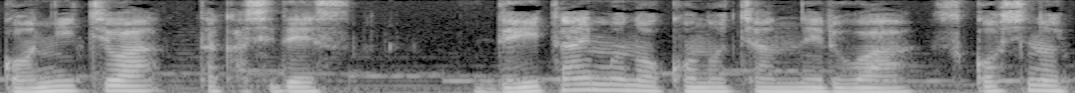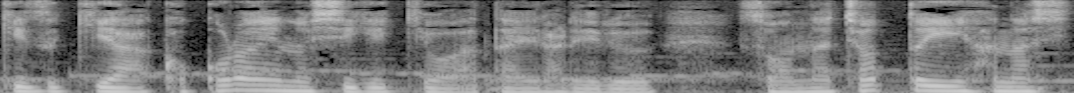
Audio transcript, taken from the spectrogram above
こんにちは、たかしです。デイタイムのこのチャンネルは少しの気づきや心への刺激を与えられる、そんなちょっといい話。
